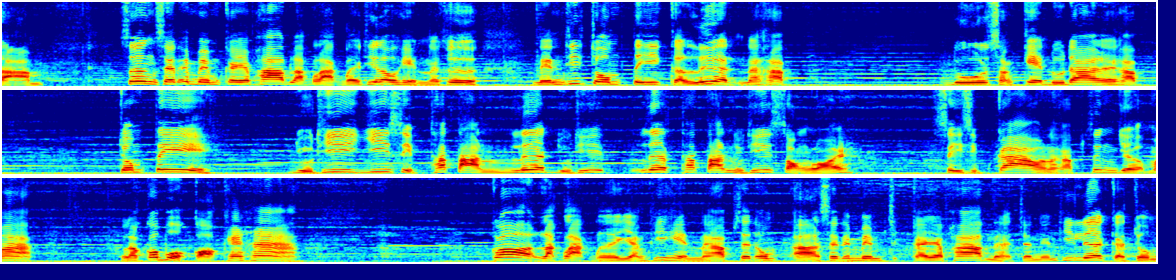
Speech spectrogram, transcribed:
1.63 ซึ่งเซตเอ็มกายภาพหลัก ๆ เลยที่เราเห็นก็คือ เน้นที่โจมตีกับเลือดนะครับ ดูสังเกตดูได้เลยครับ โจมตี อยู่ที่ 20 ถ้าตันเลือดอยู่ที่เลือดถ้าตันอยู่ที่ 249 นะครับ ซึ่งเยอะมาก แล้วก็บวกเกาะแค่ 5 ก็หลักๆเลยอย่างที่เห็นนะครับเซตอ่าเซตเอ็มเมกายภาพเนี่ยจะเน้นที่เลือดกับโจม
